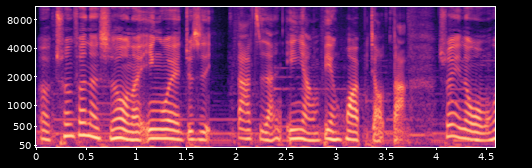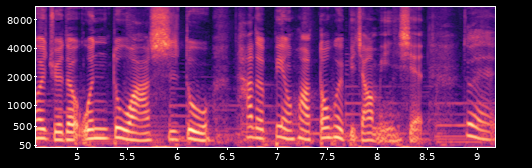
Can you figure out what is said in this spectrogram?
呃，春分的时候呢，因为就是大自然阴阳变化比较大，所以呢，我们会觉得温度啊、湿度它的变化都会比较明显。对，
